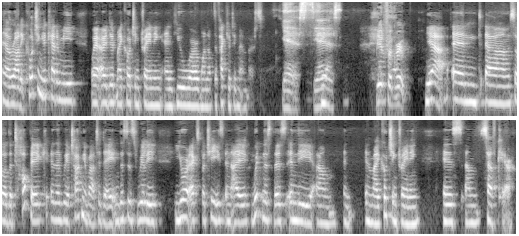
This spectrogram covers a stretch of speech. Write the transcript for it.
uh, Raleigh Coaching Academy, where I did my coaching training, and you were one of the faculty members. Yes, yes. yes. Beautiful group. Yeah, and um, so the topic that we are talking about today, and this is really your expertise, and I witnessed this in the um, in, in my coaching training, is um, self care.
